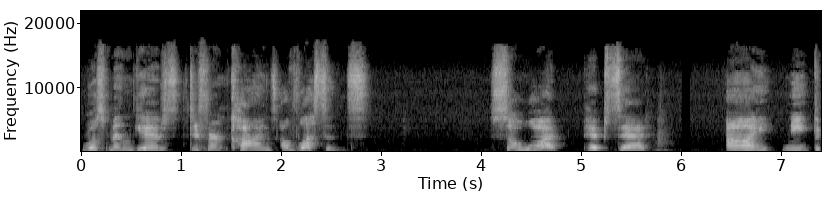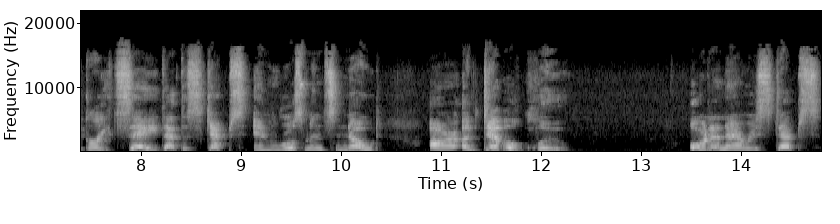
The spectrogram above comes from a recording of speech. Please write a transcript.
Rosamond gives different kinds of lessons. So what? Pip said. I Nate the Great say that the steps in Rosamond's note are a double clue. Ordinary steps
